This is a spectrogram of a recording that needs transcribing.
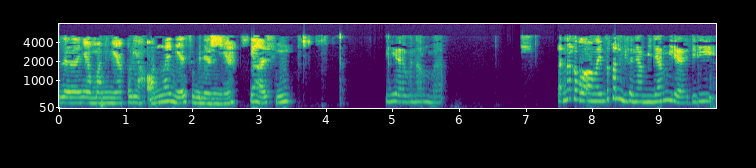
zona nyamannya kuliah online ya sebenarnya. Ya nggak sih? Iya benar mbak. Karena kalau online itu kan bisa nyambi-nyambi ya, jadi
